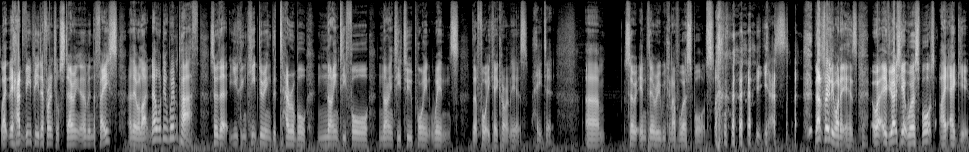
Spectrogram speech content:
Like they had VP differential staring at them in the face, and they were like, "No, we'll do Winpath," so that you can keep doing the terrible 94, 92 point wins that 40k currently is. Hate it. Um, so in theory, we can have worse sports. yes, that's really what it is. If you actually get worse sports, I egg you.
